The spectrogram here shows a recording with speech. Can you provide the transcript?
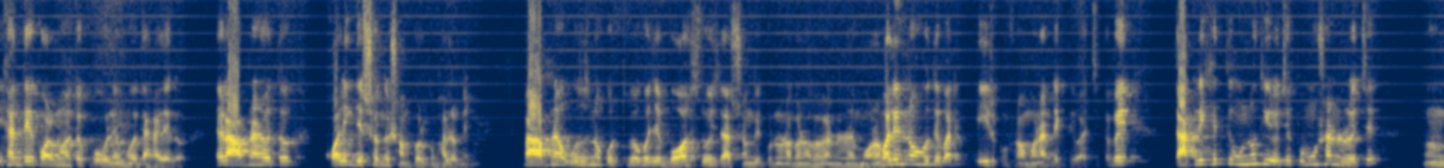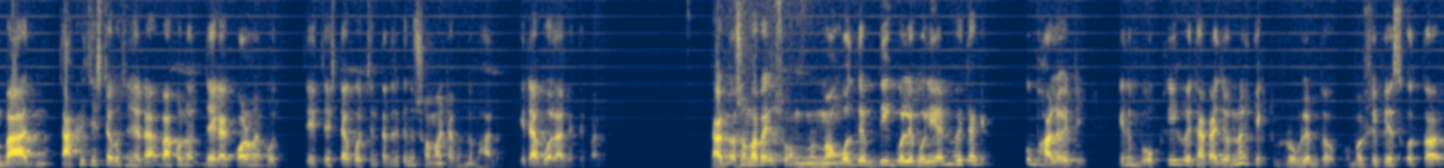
এখান থেকে কর্ম হয়তো প্রবলেম হয়ে দেখা দিল। এবার আপনার হয়তো কলিগদের সঙ্গে সম্পর্ক ভালো নেই। বা আপনার উষ্ণ কর্তৃপক্ষ যে বস রয়েছে তার সঙ্গে কোনো না কোনো কারণে মনোমালিন্য হতে পারে, এইরকম সম্ভাবনা দেখতে পাচ্ছি। তবে চাকরি ক্ষেত্রে উন্নতি রয়েছে প্রমোশন রয়েছে বা চাকরি চেষ্টা করছেন যারা বা কোনো জায়গায় যে চেষ্টা করছেন তাদের কিন্তু সময়টা কিন্তু ভালো, এটা বলা যেতে পারে। কারণ দশমভাবে মঙ্গলদেব দিক বলে বলিয়ান হয়ে থাকে, খুব ভালো এটি। কিন্তু বকরি হয়ে থাকার জন্য একটু প্রবলেম তো অবশ্যই ফেস করতে হবে।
